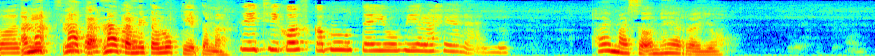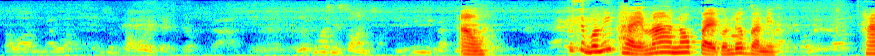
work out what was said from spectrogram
Ei vaan Anna, siksi, näytä, koska... näytä mitä luki tämä. Siksi, koska muut ei ole vielä herännyt. Taimaassa on herra jo. เอาก็จะบอกมีไผ่มากนอกไปก่อนเด้อบันนี่หา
